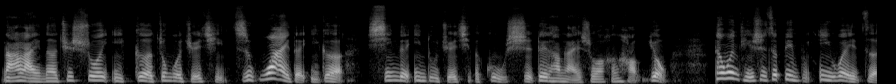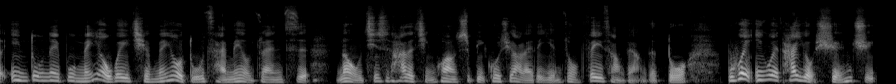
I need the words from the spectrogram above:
拿来呢去说一个中国崛起之外的一个新的印度崛起的故事，对他们来说很好用。但问题是，这并不意味着印度内部没有威权、没有独裁、没有专制。No，其实他的情况是比过去要来的严重，非常非常的多，不会因为他有选举。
